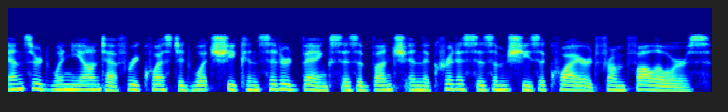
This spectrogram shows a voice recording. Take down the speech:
answered when Yontef requested what she considered Banks as a bunch and the criticism she's acquired from followers.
